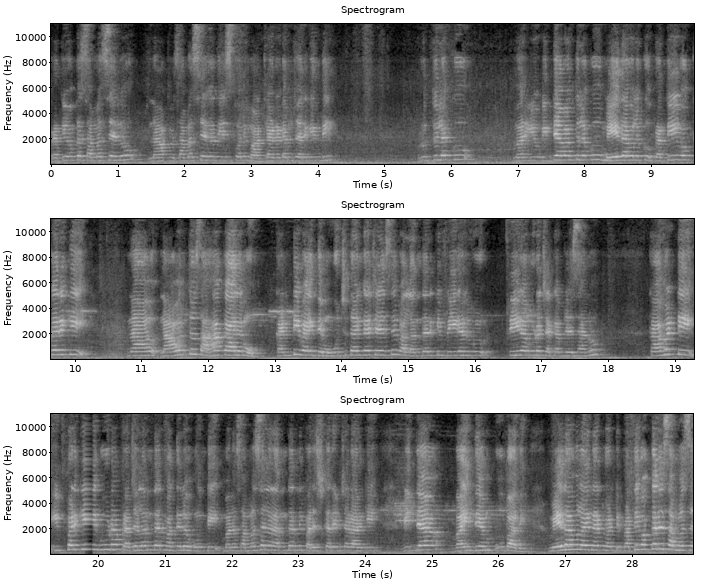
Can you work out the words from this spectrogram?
ప్రతి ఒక్క సమస్యను నా సమస్యగా తీసుకొని మాట్లాడడం జరిగింది. వృద్ధులకు మరియు విద్యావంతులకు మేధావులకు ప్రతి ఒక్కరికి నా నా వంతు సహకారము కంటి వైద్యము ఉచితంగా చేసి వాళ్ళందరికీ ఫ్రీగా ఫ్రీగా కూడా చెకప్ చేశాను. కాబట్టి ఇప్పటికీ కూడా ప్రజలందరి మధ్యలో ఉండి మన సమస్యలందరినీ పరిష్కరించడానికి విద్య వైద్యం ఉపాధి. మేధావులైనటువంటి ప్రతి ఒక్కరి సమస్య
